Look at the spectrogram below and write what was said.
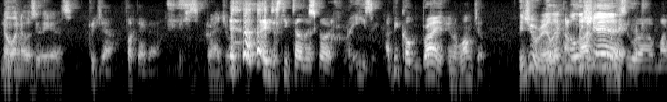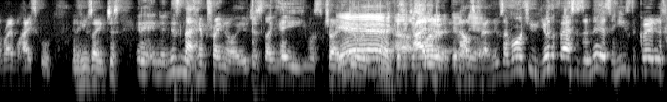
no one knows who he is. Good job. Fuck that guy. He just graduated. I just keep telling that story. Crazy. I beat Kobe Bryant in a long jump. Did you really? Yeah, Holy I went shit! to uh, my rival high school, and he was like, just, and, and, and this is not him training all. It's just like, hey, he wants to try to do it. Yeah, And, 'cause he just I wanted to do and I was yeah. fast. He was like, why don't you? You're the fastest in this, and he's the greatest.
